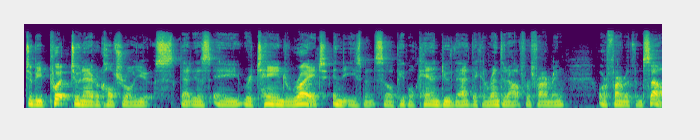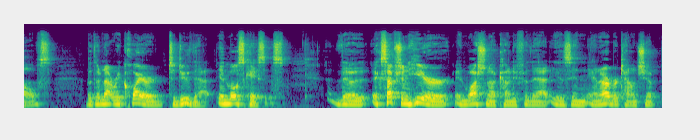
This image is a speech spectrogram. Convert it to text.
to be put to an agricultural use. That is a retained right in the easement, so people can do that. They can rent it out for farming or farm it themselves, but they're not required to do that in most cases. The exception here in Washtenaw County for that is in Ann Arbor Township,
